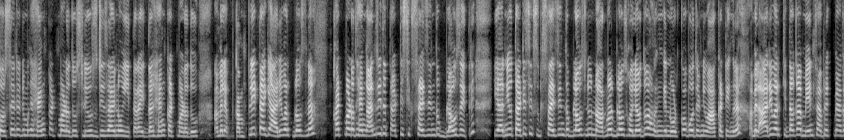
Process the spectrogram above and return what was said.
ತೋರಿಸೇನ್ರಿ ನಿಮಗೆ ಹೆಂಗೆ ಕಟ್ ಮಾಡೋದು ಸ್ಲೀವ್ಸ್ ಡಿಸೈನು ಈ ಥರ ಇದ್ದಾಗ ಹೆಂಗೆ ಕಟ್ ಮಾಡೋದು. ಆಮೇಲೆ ಕಂಪ್ಲೀಟಾಗಿ ಆರಿ ವರ್ಕ್ ಬ್ಲೌಸ್ನ ಕಟ್ ಮಾಡೋದು ಹೆಂಗೆ? ಅಂದ್ರೆ ಇದು ತರ್ಟಿ ಸಿಕ್ಸ್ ಸೈಜಿಂದು ಬ್ಲೌಸ್ ಐತ್ರಿ. ನೀವು ತರ್ಟಿ ಸಿಕ್ಸ್ ಸೈಜಿಂದು ಬ್ಲೌಸ್ ನೀವು ನಾರ್ಮಲ್ ಬ್ಲೌಸ್ ಹೊಲಿಯೋದು, ಹಾಗೆ ನೋಡ್ಕೋಬೋದು ರೀ ನೀವು ಆ ಕಟ್ಟಿಂಗ್ನ ಆಮೇಲೆ ಆರಿ ವರ್ಕ್ ಇದ್ದಾಗ ಮೇನ್ ಫ್ಯಾಬ್ರಿಕ್ ಮ್ಯಾಗ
